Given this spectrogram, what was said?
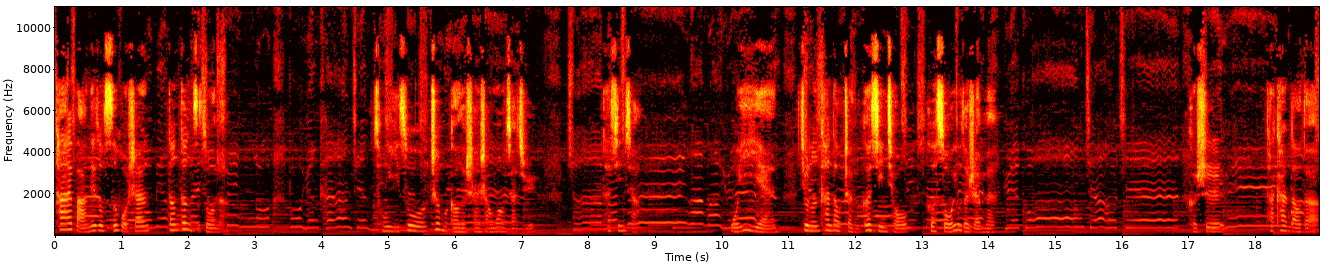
他还把那座死火山当凳子坐呢。从一座这么高的山上望下去，他心想：我一眼就能看到整个星球和所有的人们。可是，他看到的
